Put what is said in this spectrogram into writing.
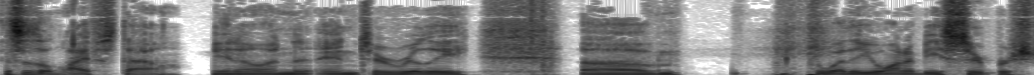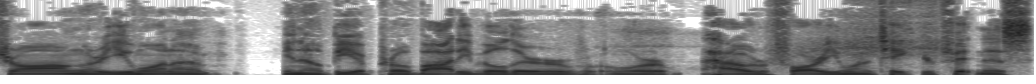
this is a lifestyle, you know, and and to really, um, whether you want to be super strong or you want to, you know, be a pro bodybuilder or, or however far you want to take your fitness,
